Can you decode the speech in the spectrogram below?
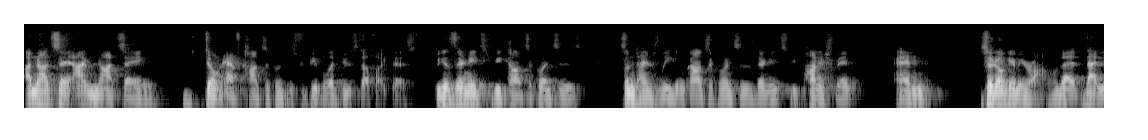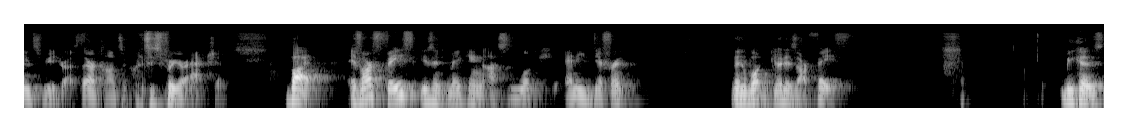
I'm not saying, I'm not saying don't have consequences for people that do stuff like this because there needs to be consequences, sometimes legal consequences. There needs to be punishment. And so don't get me wrong. That, that needs to be addressed. There are consequences for your action. But if our faith isn't making us look any different, then what good is our faith? Because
